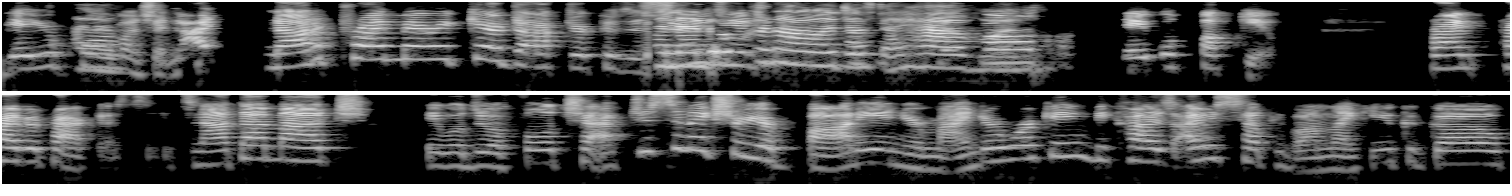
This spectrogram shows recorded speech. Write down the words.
get your hormones checked. Not not a primary care doctor because an endocrinologist. I have one. They will fuck you. Prime, private practice. It's not that much. They will do a full check just to make sure your body and your mind are working. Because I always tell people, I'm like, you could go,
